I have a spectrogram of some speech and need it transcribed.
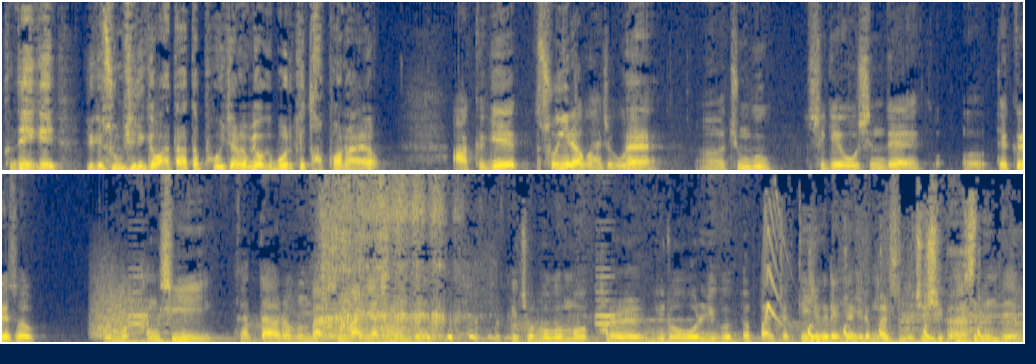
근데 이게 이렇게 숨 쉬는 게 왔다 갔다 보이잖아요. 그럼 여기 뭐 이렇게 덮어놔요? 아, 그게 수의라고 하죠. 우리. 네. 어, 중국식의 옷인데 어, 댓글에서 그뭐 강시 같다라고 말씀 많이 하시는데 그 저보고 뭐 팔을 위로 올리고 몇 발짝 뛰지 그랬냐 이런 말씀도 주시고 하시는데요.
